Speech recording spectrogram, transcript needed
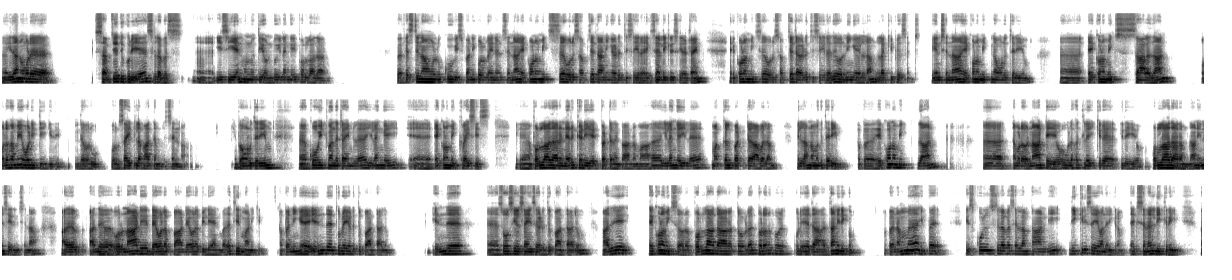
இதான் உங்களோட சப்ஜெக்டுக்குரிய சிலபஸ் இசிஎன் முந்நூற்றி ஒன்று இலங்கை பொருளாதாரம். இப்போ ஃபஸ்ட்டு நான் உங்களுக்கு விஷ் பண்ணி கொள்கிறேன் என்னென்னு சொன்னால் எக்கனாமிக்ஸை ஒரு சப்ஜெக்டாக நீங்கள் எடுத்து செய்கிற எக்ஸாம் டிகிரி செய்கிற டைம் எக்கனாமிக்ஸை ஒரு சப்ஜெக்டாக எடுத்து செய்கிறது ஒரு நீங்கள் எல்லாம் லக்கி பேர்சன்ஸ் ஏன்னு சொன்னால் எக்கனாமிக்னு அவங்களுக்கு தெரியும். எக்கனாமிக்ஸால தான் உலகமே ஓடிட்டு இருக்குது இந்த ஒரு ஒரு சைட்டில் பார்த்தோம்னு சொன்னால் இப்போ உங்களுக்கு தெரியும் கோவிட் வந்த டைமில் இலங்கை எக்கனாமிக் கிரைசிஸ் பொருளாதார நெருக்கடி ஏற்பட்டதன் காரணமாக இலங்கையில் மக்கள் பட்ட அவலம் எல்லாம் நமக்கு தெரியும். அப்போ எக்கனாமிக் தான் நம்மளோட நாட்டையோ உலகத்தில் இருக்கிற இதையோ பொருளாதாரம் தான் என்ன செய்துச்சுன்னா அது அந்த ஒரு நாடு டெவலப்பா டெவலப் இல்லையா என்பதை தீர்மானிக்குது. அப்போ நீங்கள் எந்த துறை எடுத்து பார்த்தாலும் எந்த சோசியல் சயின்ஸ் எடுத்து பார்த்தாலும் அது எக்கனாமிக்ஸோட பொருளாதாரத்தோட தொடர்பு உடையதாகத்தான் இருக்கும். அப்போ நம்ம இப்போ ஸ்கூல் சிலபஸ் எல்லாம் தாண்டி டிகிரி செய்ய வந்திருக்கிறோம். எக்ஸ்டர்னல் டிகிரி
